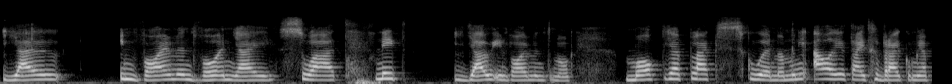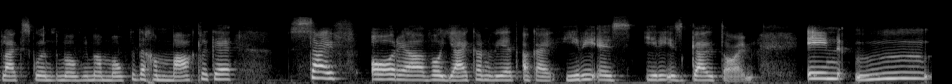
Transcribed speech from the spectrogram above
jou environment waarin jy swat, net jou environment te maak. Maak jou plek skoon, maar moenie al jou tyd gebruik om jou plek skoon te maak nie, maar maak dit 'n gemaklike safe area waar jy kan weet, okay, hierdie is hierdie is go time. En hoe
